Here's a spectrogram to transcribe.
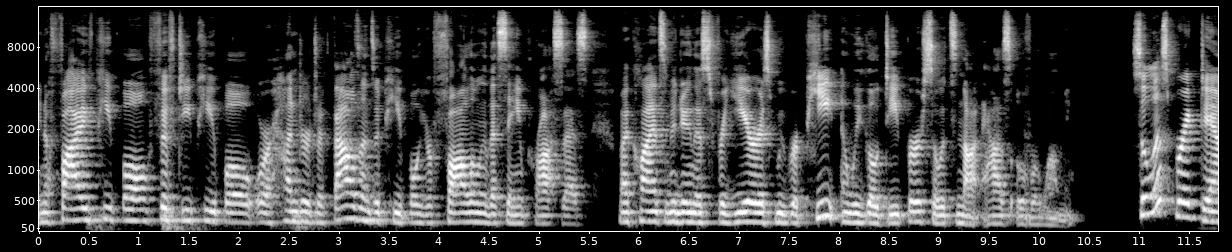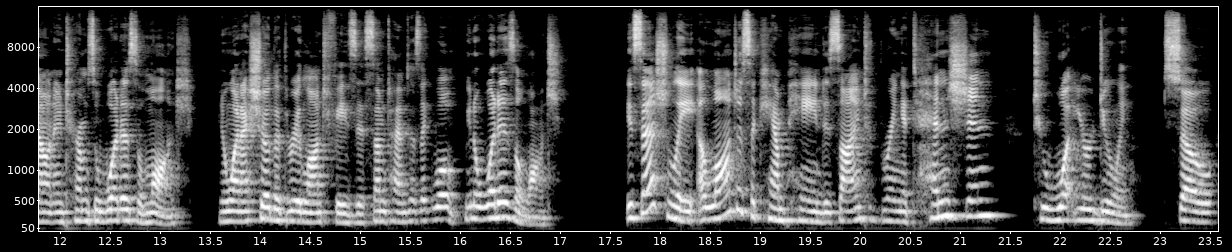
you know, five people, 50 people, or hundreds or thousands of people, you're following the same process. My clients have been doing this for years. We repeat and we go deeper, so it's not as overwhelming. So let's break down in terms of what is a launch. You know, when I show the three launch phases, sometimes I was like, well, you know, what is a launch? Essentially, a launch is a campaign designed to bring attention to what you're doing. So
